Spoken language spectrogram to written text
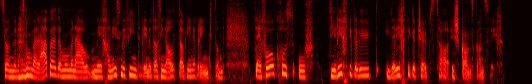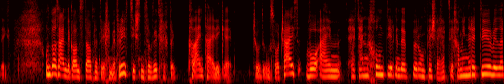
sondern das muss man leben, da muss man auch Mechanismen finden, wie man das in den Alltag hineinbringt. Und der Fokus auf die richtigen Leute in den richtigen Jobs zu haben, ist ganz, ganz wichtig. Und was einem den ganzen Tag natürlich immer frisst, ist dann so wirklich der kleinteilige Entschuldigung, das Wort Scheiß, wo einem, äh, dann kommt irgendjemand und beschwert sich an meiner Tür, weil er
